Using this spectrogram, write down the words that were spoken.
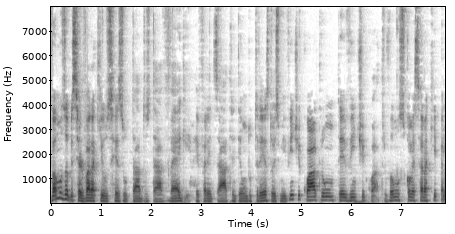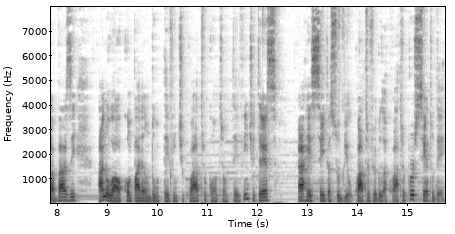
Vamos observar aqui os resultados da VEG referentes a 31 de 3 2024, um T24. Vamos começar aqui pela base anual, comparando um T24 contra um T23. A receita subiu 4,4% de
